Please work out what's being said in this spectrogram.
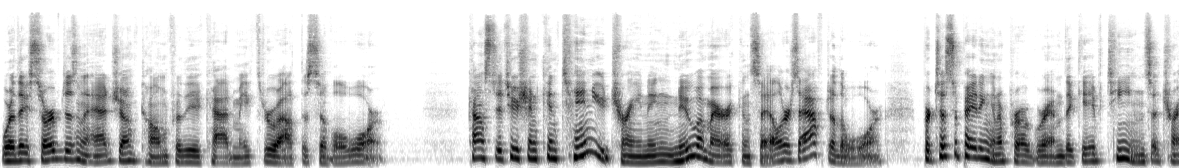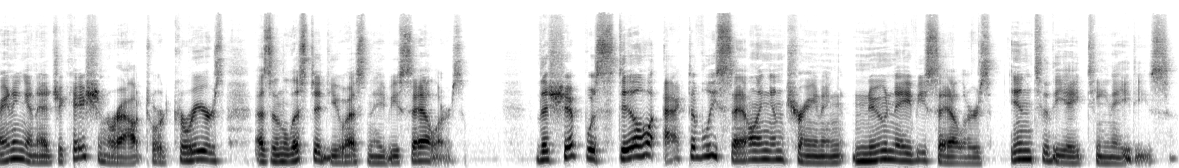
where they served as an adjunct home for the Academy throughout the Civil War. Constitution continued training new American sailors after the war, participating in a program that gave teens a training and education route toward careers as enlisted U.S. Navy sailors. The ship was still actively sailing and training new Navy sailors into the 1880s.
